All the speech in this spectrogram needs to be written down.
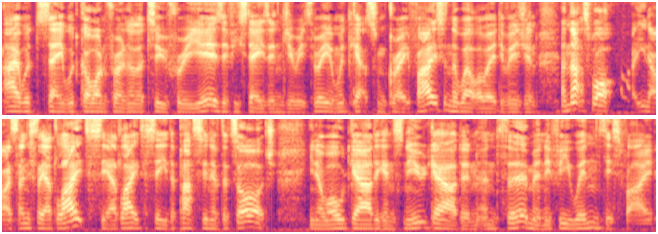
I would say, would go on for another two, three years if he stays injury free and would get some great fights in the welterweight division. And that's what, you know, essentially I'd like to see. I'd like to see the passing of the torch, you know, Old Guard against New Guard and, and Thurman, if he wins this fight,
